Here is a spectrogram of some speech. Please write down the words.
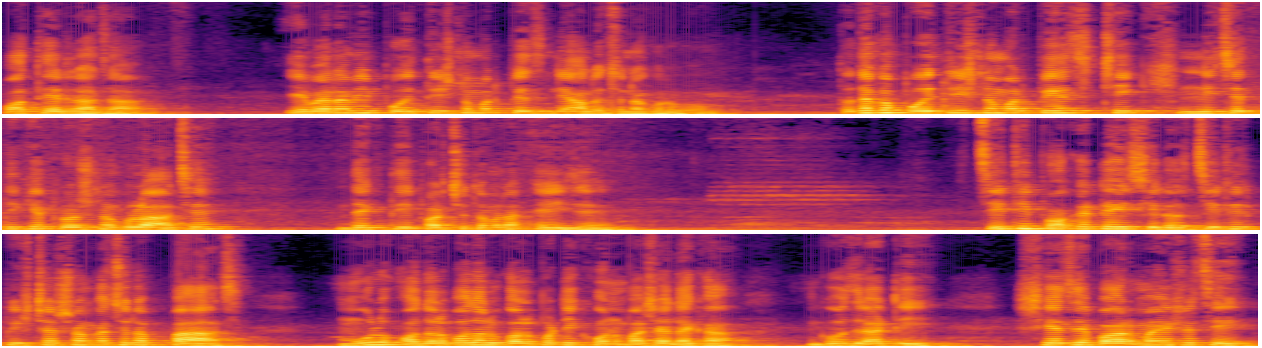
পথের রাজা। এবার আমি পঁয়ত্রিশ নম্বর পেজ নিয়ে আলোচনা করব। তো দেখো, পঁয়ত্রিশ নম্বর পেজ ঠিক নিচের দিকে প্রশ্নগুলো আছে। দেখতেই পারছ তোমরা? এই যে। চিঠি পকেটেই ছিল। চিঠির পৃষ্ঠার সংখ্যা ছিল পাঁচ। মূল অদলবদল গল্পটি কোন ভাষায় লেখা? গুজরাটি। সে যে বার্মা এসেছে,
